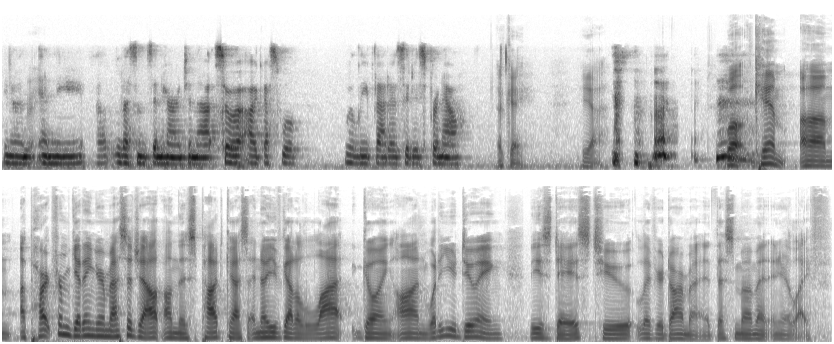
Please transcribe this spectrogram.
you know, and, and the uh, lessons inherent in that. So, I guess we'll we'll leave that as it is for now. Okay. Yeah. well, Kim, um, apart from getting your message out on this podcast, I know you've got a lot going on. What are you doing these days to live your dharma at this moment in your life?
